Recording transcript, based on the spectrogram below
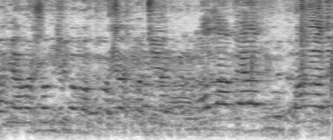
আমি আমার সংক্ষিপ্ত বক্তব্য শেষ করছি। আল্লাহ বাংলাদেশ।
